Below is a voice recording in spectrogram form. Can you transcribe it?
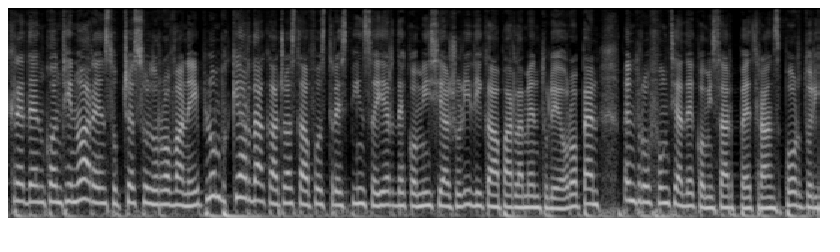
crede în continuare în succesul Rovanei Plumb, chiar dacă aceasta a fost respinsă ieri de Comisia Juridică a Parlamentului European pentru funcția de comisar pe transporturi.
